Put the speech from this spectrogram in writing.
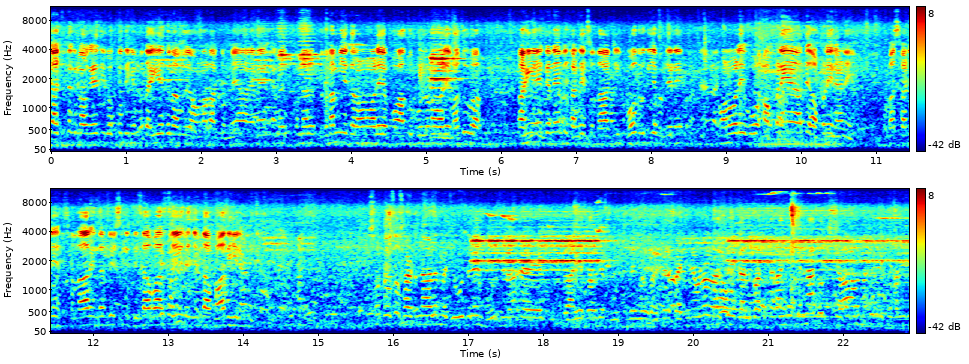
ਤੇ ਅੱਜ ਤੱਕ ਨਾ ਕਿਸੇ ਦੀ ਰੋਕਣ ਦੀ ਹਿੰਮਤ ਆਈ ਹੈ ਤੇ ਨਾ ਕੋਈ ਆਉਣ ਵਾਲਾ ਜੰਮਿਆ ਐਵੇਂ ਐਵੇਂ ਉਹਨਾਂ ਨੂੰ ਬਦਨਾਮੀਆਂ ਕਰਾਉਣ ਵਾਲੇ ਫਾਲਤੂ ਬੋਲਣ ਵਾਲੇ ਵਾਧੂ ਆ। ਅਸੀਂ ਇਹ ਕਹਿੰਦੇ ਆ ਵੀ ਸਾਡੇ ਸਰਦਾਰ ਜੀ ਬਹੁਤ ਵਧੀਆ ਬੰਦੇ ਨੇ। ਆਉਣ ਵਾਲੇ ਉਹ ਆਪਣੇ ਆ ਤੇ ਆਪਣੇ ਰਹਿਣੇ। ਆ ਬਸ ਸਾਡੇ ਸਰਦਾਰ ਇੰਦਰਜੀਤ ਸਿੰਘ ਜਿੰਦਾਬਾਦ ਸਹੀ ਤੇ ਜਿੰਦਾਬਾਦ ਹੀ ਰਹਿਣਗੇ ਸੋ ਦੋਸਤੋ, ਸਾਡੇ ਨਾਲ ਮੌਜੂਦ ਨੇ ਬੂਥ ਸਾਹਿਬ ਦੇ ਬੂਥ ਦੇ ਜੋ ਵਰਕਰ ਬੈਠੇ ਨੇ, ਉਹਨਾਂ ਨਾਲ ਅਸੀਂ ਗੱਲਬਾਤ ਕਰਾਂਗੇ। ਕਿੰਨਾ ਕੁ ਉਤਸ਼ਾਹ ਉਹਨਾਂ ਦੇ ਵਿੱਚ ਵਾਲੀ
